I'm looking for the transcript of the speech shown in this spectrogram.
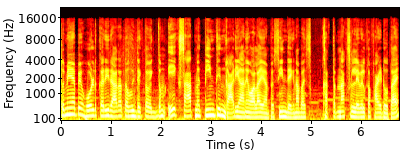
तो मैं यहाँ पे होल्ड कर ही रहा था, तभी देखता हूँ, एकदम एक साथ में तीन तीन गाड़ी आने वाला है यहाँ पे सीन देखना। भाई खतरनाक सा लेवल का फाइट होता है।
